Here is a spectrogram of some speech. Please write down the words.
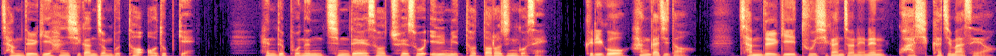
잠들기 1시간 전부터 어둡게. 핸드폰은 침대에서 최소 1m 떨어진 곳에. 그리고 한 가지 더. 잠들기 2시간 전에는 과식하지 마세요.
